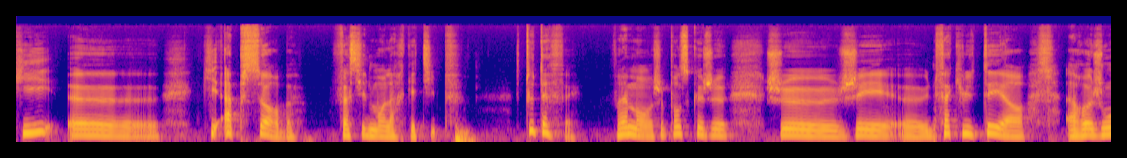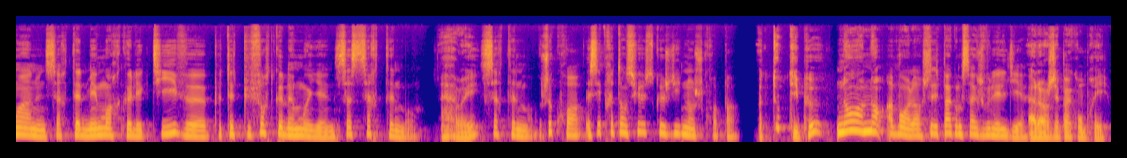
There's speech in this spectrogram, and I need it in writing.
qui, euh, qui absorbe facilement l'archétype. Tout à fait. Vraiment, je pense que je, je, j'ai euh, une faculté à, à rejoindre une certaine mémoire collective, euh, peut-être plus forte que la moyenne. Ça, certainement. Ah oui Certainement. Je crois. Et c'est prétentieux ce que je dis? Non, je crois pas. Un tout petit peu. Non, non. Ah bon, alors, c'est pas comme ça que je voulais le dire. Alors, j'ai pas compris.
